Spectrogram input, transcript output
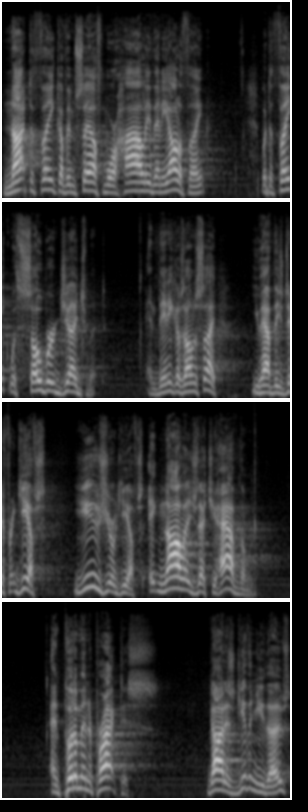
not to think of himself more highly than he ought to think, but to think with sober judgment. And then he goes on to say, You have these different gifts. Use your gifts, acknowledge that you have them, and put them into practice. God has given you those.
